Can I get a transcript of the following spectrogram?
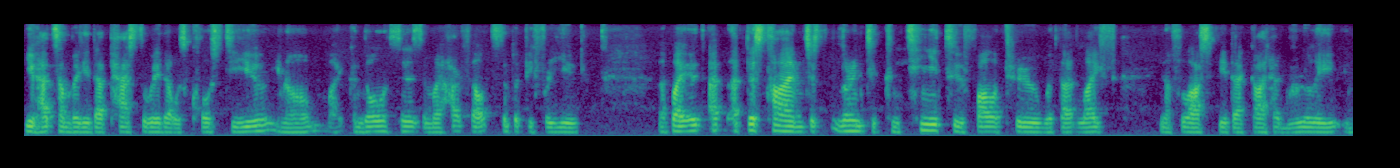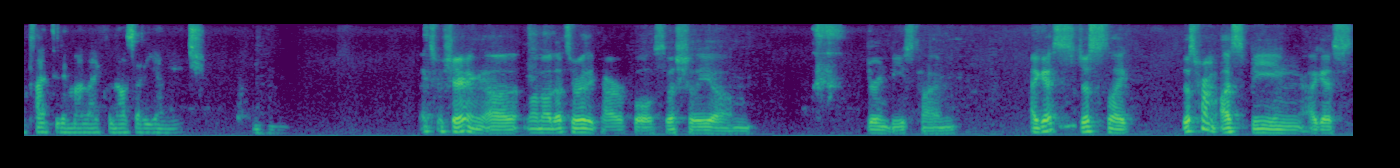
you had somebody that passed away that was close to you, you know, my condolences and my heartfelt sympathy for you. But it, at, at, this time, just learning to continue to follow through with that life, you know, philosophy that God had really implanted in my life when I was at a young age. Mm-hmm. Thanks for sharing. Uh, well, no, that's really powerful, especially um, during these time. I guess just like just from us being, I guess,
